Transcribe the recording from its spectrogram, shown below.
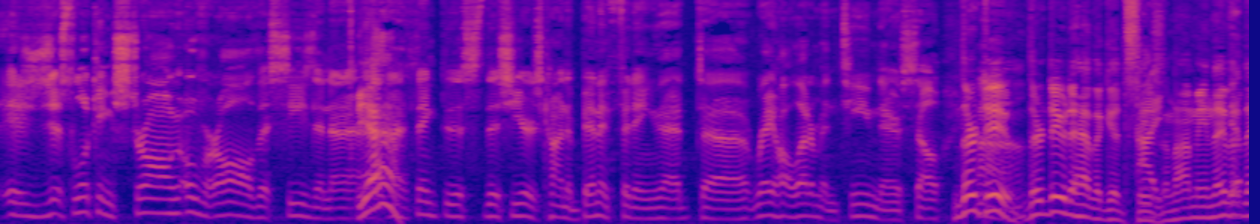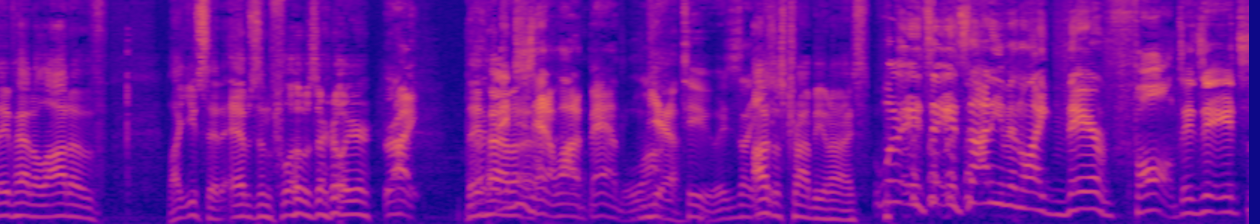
is just looking strong overall this season, and Yeah. I, think this this year is kind of benefiting that uh, Rahal Letterman team there. So They're due. uh, They're due to have a good season. I, mean, they've Yep. they've had a lot of, like you said, ebbs and flows earlier. right. They've they had just had a lot of bad luck Yeah. too. It's like I was just trying to be nice. well, it's it's not even like their fault. It's it's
